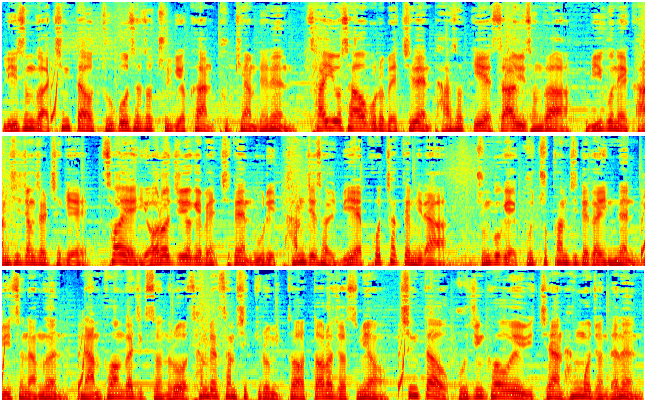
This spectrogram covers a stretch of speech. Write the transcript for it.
리순과 칭따오 두 곳에서 출격한 북해함대는 사이오 사업으로 배치된 다섯 개의 사위선과 미군의 감시정찰 체계, 서해 여러 지역에 배치된 우리 탐지 설비에 포착됩니다. 중국의 구축함지대가 있는 위순항은 남포항과 직선으로 330km 떨어졌으며 칭따오 구진커우에 위치한 항모전단은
